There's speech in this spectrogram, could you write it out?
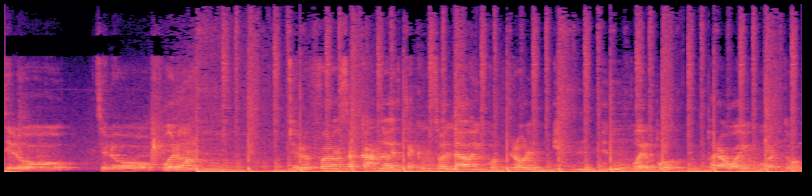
se lo, se lo fueron se lo fueron sacando hasta que un soldado encontró en, en un cuerpo paraguayo muerto,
